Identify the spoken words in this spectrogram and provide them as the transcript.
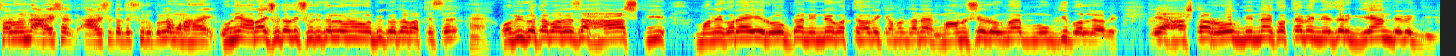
সর্বনিম্ন আড়াইশো আড়াইশোটাতে শুরু করলে মনে হয় উনি আড়াইশোটাতে শুরু করলে ওনার অভিজ্ঞতা বাড়তেছে। হ্যাঁ। অভিজ্ঞতা বাড়তেছে হাঁস কি মনে করে এই রোগটা নির্ণয় করতে হবে কেমন জানেন? মানুষের রোগ নয় মুখ দিয়ে বললে হবে। এই হাঁসটা রোগ নির্ণয় করতে হবে নিজের জ্ঞান বিবেক দিয়ে।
